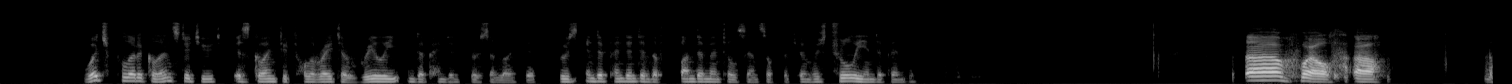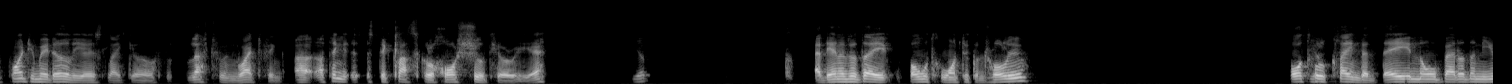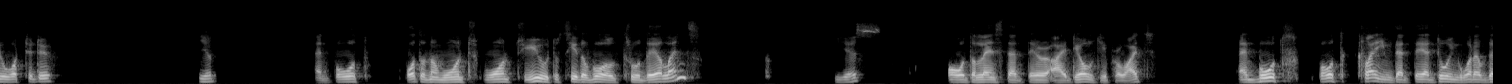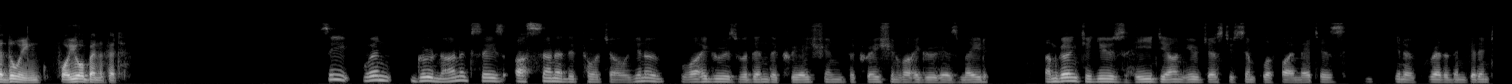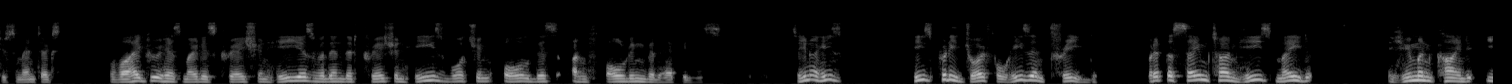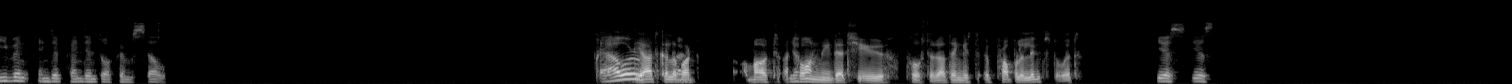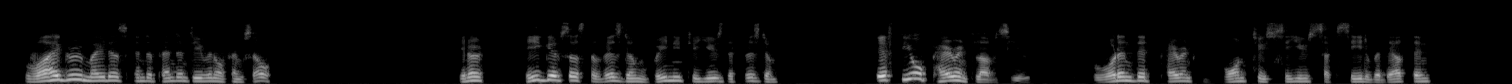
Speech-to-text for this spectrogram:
which political institute is going to tolerate a really independent person like that, who's independent in the fundamental sense of the term, who's truly independent? Uh, well, uh, the point you made earlier is like a left wing, right wing. Uh, I think it's the classical horseshoe theory, yeah? Yep. At the end of the day, both want to control you. Both yep. will claim that they know better than you what to do. And both both of them want want you to see the world through their lens. Yes. Or the lens that their ideology provides. And both both claim that they are doing whatever they're doing for your benefit. See, when Guru Nanak says asana ditochao, you know, Vaheguru is within the creation, the creation Vaheguru has made. I'm going to use he down here just to simplify matters, you know, rather than get into semantics. Vaheguru has made his creation. He is within that creation. He's watching all this unfolding with happiness. So, you know, he's he's pretty joyful. He's intrigued. But at the same time, he's made humankind even independent of himself. Our, the article about about autonomy that you posted, I think it properly links to it. Yes, yes. Vaheguru made us independent even of himself. You know, he gives us the wisdom, we need to use that wisdom. If your parent loves you, wouldn't that parent want to see you succeed without them?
